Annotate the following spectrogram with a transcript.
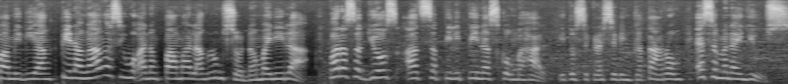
pamilihang pinangangasiwaan ng pamahalaang lungsod ng Maynila. Para sa Diyos at sa Pilipinas kong mahal, ito si Creseline Katarong, SMNI News.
